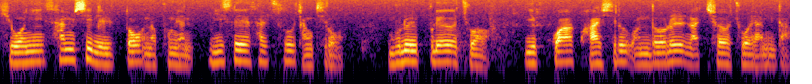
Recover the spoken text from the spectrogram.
기온이 31도 높으면 미세 살수 장치로 물을 뿌려 주어 잎과 과실의 온도를 낮춰 주어야 합니다.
